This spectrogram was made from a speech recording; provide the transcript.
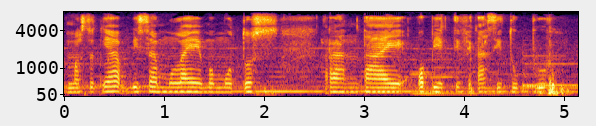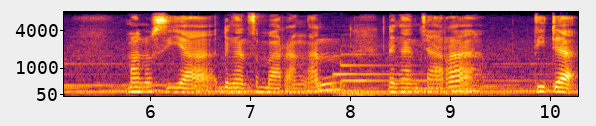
maksudnya bisa mulai memutus rantai objektifikasi tubuh manusia dengan sembarangan dengan cara tidak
